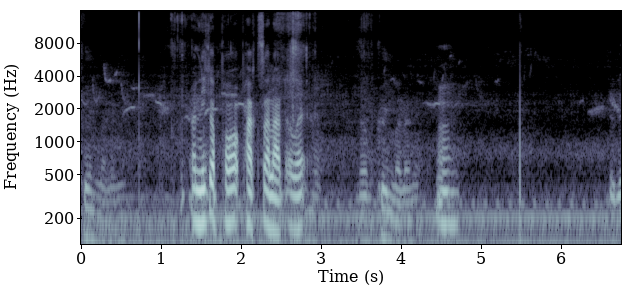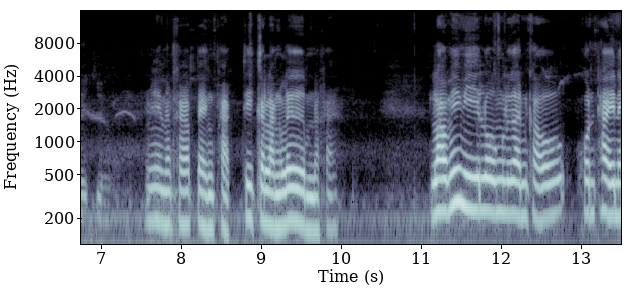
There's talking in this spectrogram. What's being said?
ขึ้นมาแล้วเนี่ยอันนี้ก็เพาะผักสลัดเอาไว้เริ่มขึ้นมาแล้วเนี่ยอืมจะได้กินนี่นะคะ แปลงผักที่กำลังเริ่มนะคะ เราไม่มีโรงเรือนเขาคนไทยใน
